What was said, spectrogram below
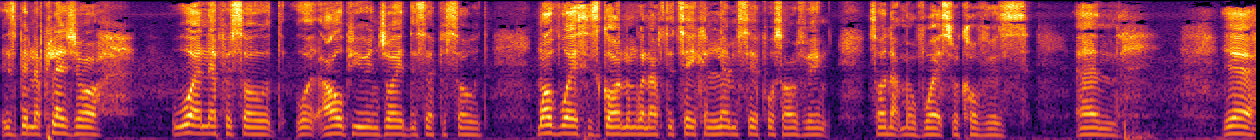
It's been a pleasure. What an episode. What I hope you enjoyed this episode. My voice is gone. I'm gonna have to take a Lemsip or something so that my voice recovers. And yeah,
